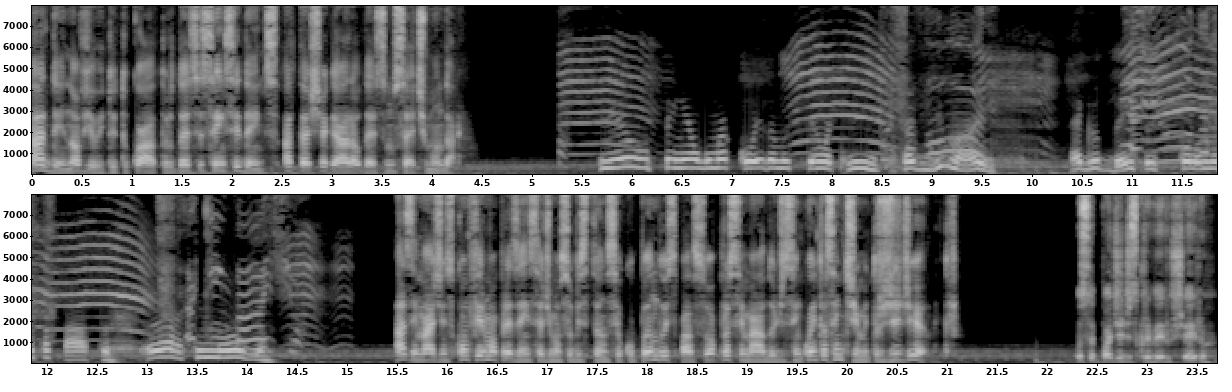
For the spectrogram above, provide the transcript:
A D9884 desce sem incidentes até chegar ao 17º andar. Eu tenho alguma coisa no chão aqui que fede demais. É grudento e colou no meu sapato. Ah, que nojo. As imagens confirmam a presença de uma substância ocupando o espaço aproximado de 50 centímetros de diâmetro. Você pode descrever o cheiro?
